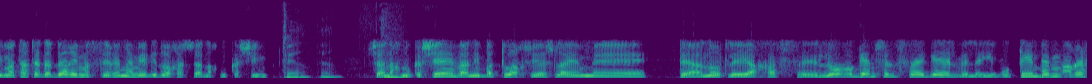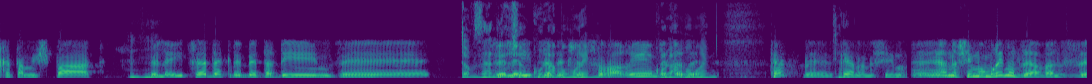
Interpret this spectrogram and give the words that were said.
אם אתה תדבר עם אסירים, הם יגידו לך שאנחנו קשים. כן, כן. שאנחנו קשים, ואני בטוח שיש להם אה, טענות ליחס אה, לא הוגן של סגל, ולעיוותים במערכת המשפט, ולאי צדק בבית הדין, ו... טוב, זה אני חושב ולאי כולם צדק אומרים. של סוהרים. כולם וכזה. אומרים. כן, ו- כן, אנשים, אה, אנשים אומרים את זה, אבל זה,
